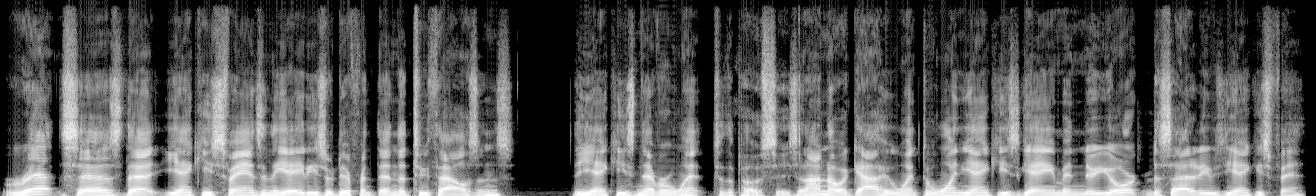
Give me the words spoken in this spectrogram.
Rhett says that Yankees fans in the 80s are different than the 2000s. the Yankees never went to the postseason. I know a guy who went to one Yankees game in New York and decided he was a Yankees fan.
